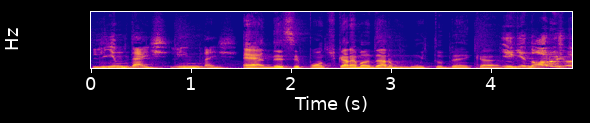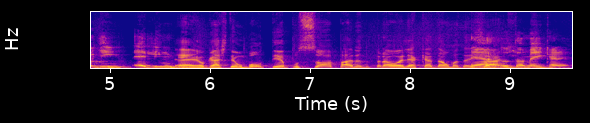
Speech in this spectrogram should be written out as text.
lindas, lindas. É, nesse ponto os caras caras mandaram muito bem, cara. Ignora o joguinho, é lindo. É, eu gastei um bom tempo só parando para olhar cada uma das é, artes. É, eu também, cara.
